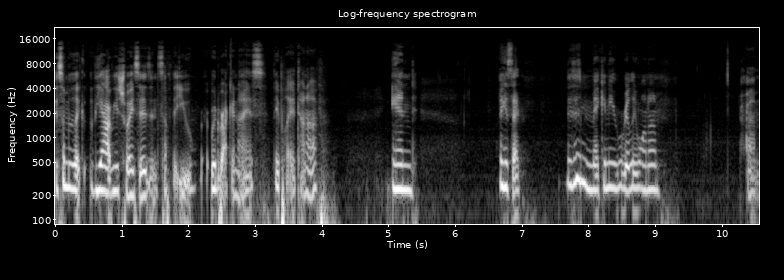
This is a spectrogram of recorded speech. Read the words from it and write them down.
it, some of the, like the obvious choices and stuff that you would recognize, they play a ton of. And like I said, this is making me really want to. Um,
